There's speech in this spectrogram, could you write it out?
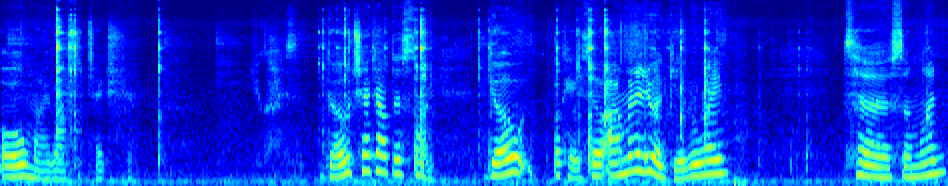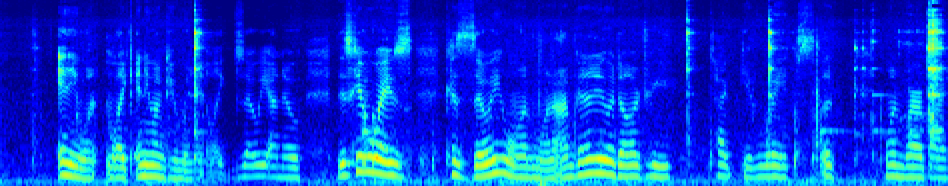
oh my gosh, the texture You guys, go check out this one. Go, okay, so I'm going to do a giveaway to someone. Anyone, like anyone can win it. Like Zoe, I know this giveaway is, because Zoe won one. I'm going to do a Dollar Tree type giveaway. It's a, one where I buy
